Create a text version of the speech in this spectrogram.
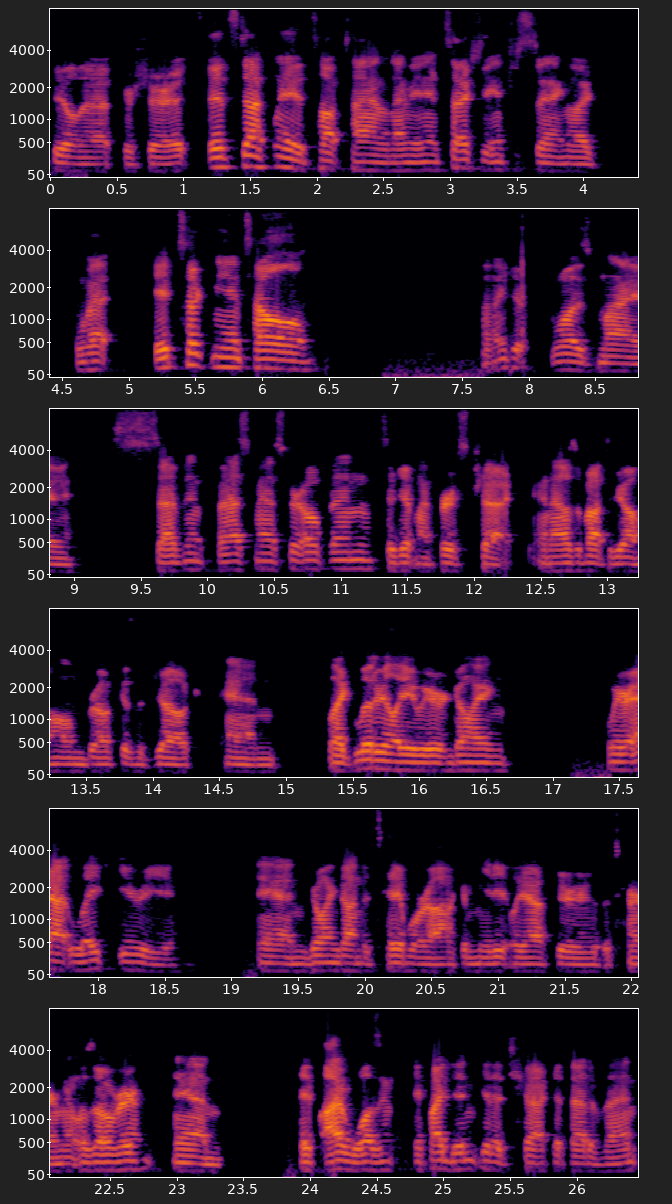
feel that for sure. It's it's definitely a tough time, and I mean, it's actually interesting. Like, what it took me until I think it was my seventh Bassmaster Open to get my first check, and I was about to go home broke as a joke. And like literally, we were going, we were at Lake Erie, and going down to Table Rock immediately after the tournament was over, and if I wasn't, if I didn't get a check at that event,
